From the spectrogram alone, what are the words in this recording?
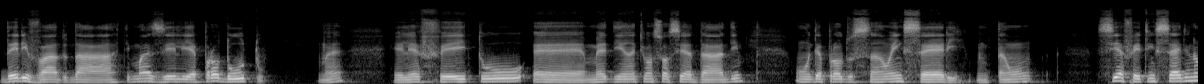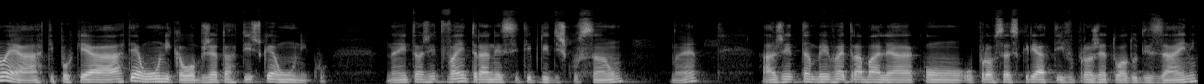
derivado da arte, mas ele é produto, né? Ele é feito é, mediante uma sociedade onde a produção é em série. Então, se é feito em série, não é arte, porque a arte é única, o objeto artístico é único. Né? Então, a gente vai entrar nesse tipo de discussão. Né? A gente também vai trabalhar com o processo criativo projetual do design.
